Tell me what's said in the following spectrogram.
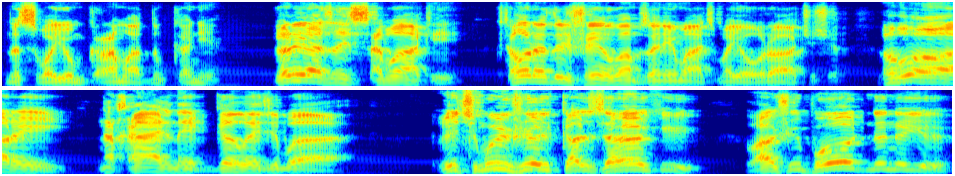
на своем громадном коне. «Грязные собаки! Кто разрешил вам занимать мое урочище? воры, нахальная голодьба. Ведь мы же казахи, ваши подданные,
